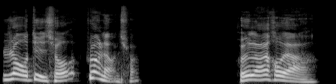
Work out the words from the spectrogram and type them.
绕地球转两圈。回来后呀，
